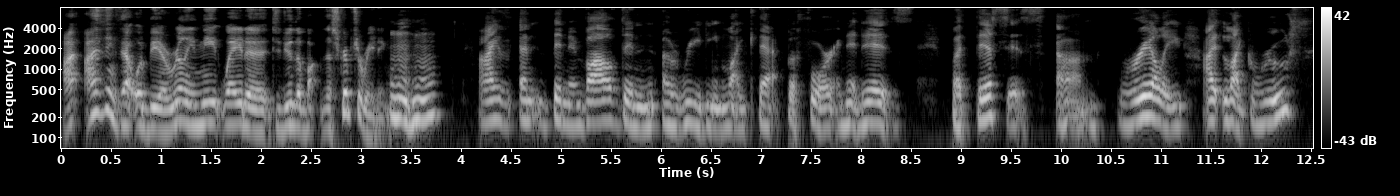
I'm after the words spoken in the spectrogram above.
I, I, think that would be a really neat way to, to do the the scripture reading. Mm-hmm. I've been involved in a reading like that before, and it is but this is um, really I, like Ruth,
